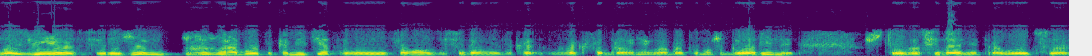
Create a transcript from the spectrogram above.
Ну, изменился режим работы комитета и самого заседания Заксобрания. Вы об этом уже говорили, что заседание проводится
